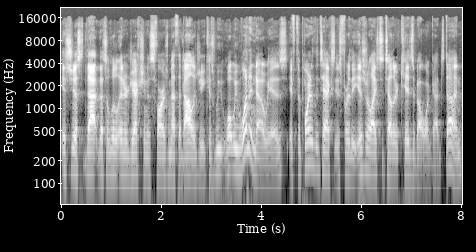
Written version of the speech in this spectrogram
It's just that that's a little interjection as far as methodology because we what we want to know is if the point of the text is for the Israelites to tell their kids about what God's done,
